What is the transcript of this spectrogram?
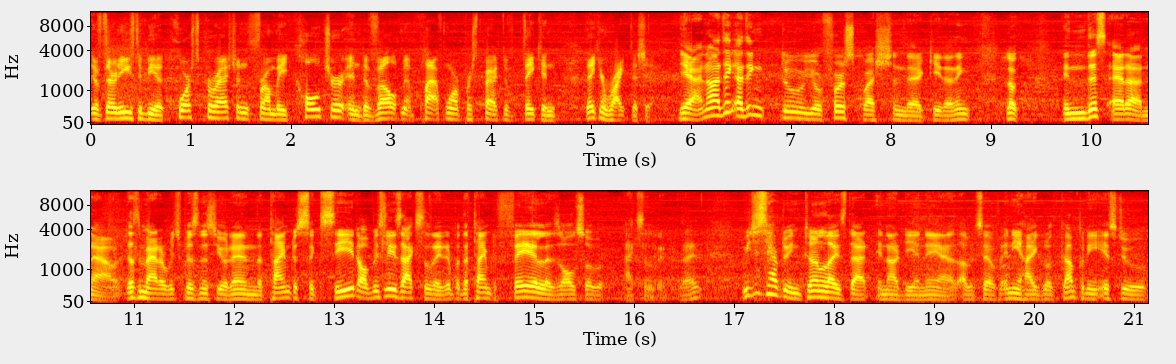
if there needs to be a course correction from a culture and development platform perspective, they can, they can right the ship. Yeah, no, I think, I think to your first question there, Keith, I think, look, in this era now, it doesn't matter which business you're in, the time to succeed obviously is accelerated, but the time to fail is also accelerated, right? We just have to internalize that in our DNA, I would say, of any high growth company, is to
